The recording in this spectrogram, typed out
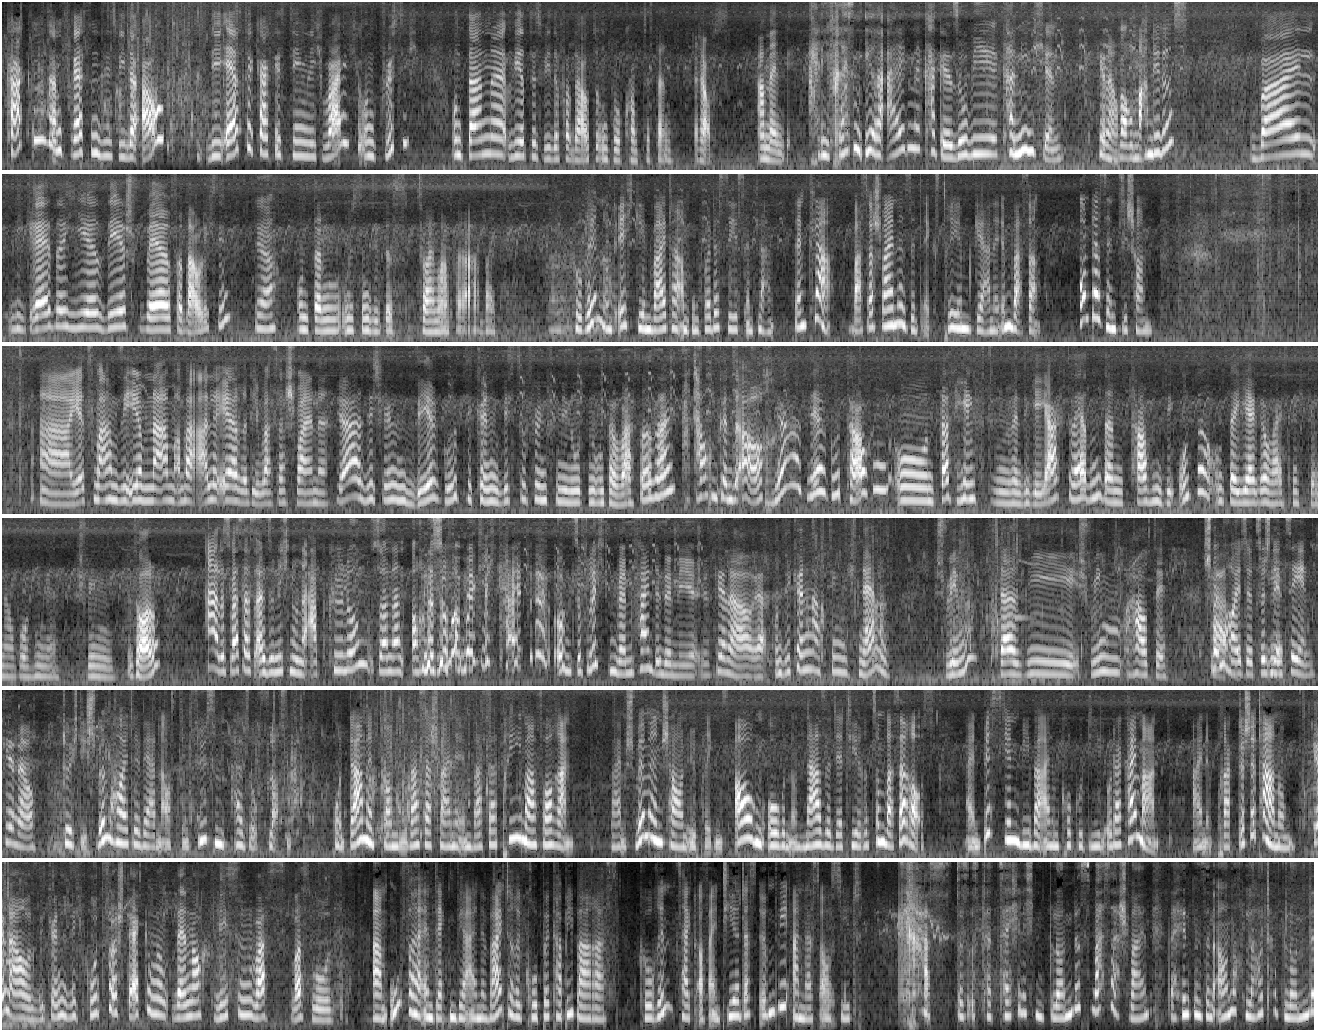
kacken, dann fressen sie es wieder auf. Die erste Kacke ist ziemlich weich und flüssig und dann äh, wird es wieder verdaut und so kommt es dann raus am Ende. Ah, die fressen ihre eigene Kacke, so wie Kaninchen. Genau. Warum machen die das? Weil die Gräser hier sehr schwer verdaulich sind Ja. und dann müssen sie das zweimal verarbeiten. Corinne und ich gehen weiter am Ufer des Sees entlang. Denn klar, Wasserschweine sind extrem gerne im Wasser. Und da sind sie schon. Ah, jetzt machen sie ihrem Namen aber alle Ehre, die Wasserschweine. Ja, sie schwimmen sehr gut. Sie können bis zu fünf Minuten unter Wasser sein. Ach, tauchen können sie auch. Ja, sehr gut tauchen. Und das hilft, wenn sie gejagt werden, dann tauchen sie unter und der Jäger weiß nicht genau, wohin er schwimmen soll. Ah, das Wasser ist also nicht nur eine Abkühlung, sondern auch eine super Möglichkeit, um zu flüchten, wenn ein Feind in der Nähe ist. Genau, ja. Und sie können auch ziemlich schnell schwimmen, da sie Schwimmhaute Schwimmhäute zwischen Ja. den Zehen. Genau. Durch die Schwimmhäute werden aus den Füßen also Flossen. Und damit kommen die Wasserschweine im Wasser prima voran. Beim Schwimmen schauen übrigens Augen, Ohren und Nase der Tiere zum Wasser raus. Ein bisschen wie bei einem Krokodil oder Kaiman. Eine praktische Tarnung. Genau, sie können sich gut verstecken und dennoch wissen, was, was los ist. Am Ufer entdecken wir eine weitere Gruppe Kapibaras. Corinne zeigt auf ein Tier, das irgendwie anders aussieht. Krass, das ist tatsächlich ein blondes Wasserschwein. Da hinten sind auch noch lauter blonde.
